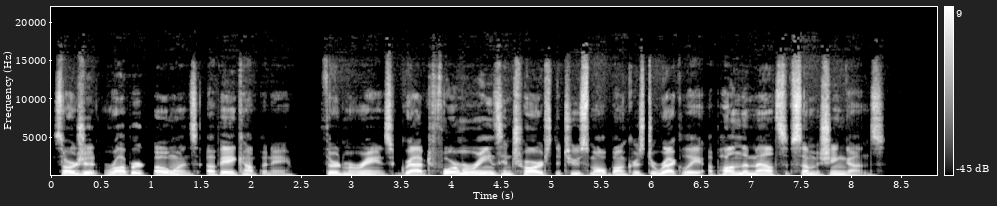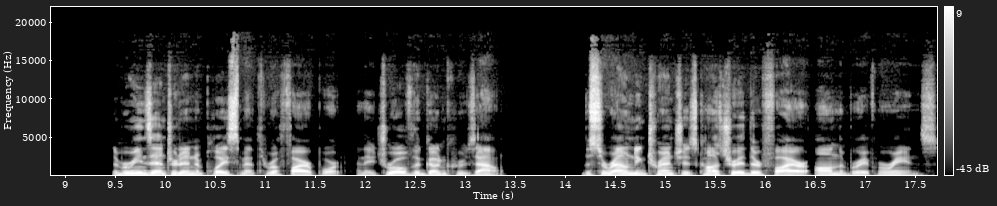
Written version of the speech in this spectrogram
Sergeant Robert Owens of A Company, 3rd Marines, grabbed four Marines and charged the two small bunkers directly upon the mouths of some machine guns. The Marines entered an emplacement through a fireport and they drove the gun crews out. The surrounding trenches concentrated their fire on the brave Marines.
